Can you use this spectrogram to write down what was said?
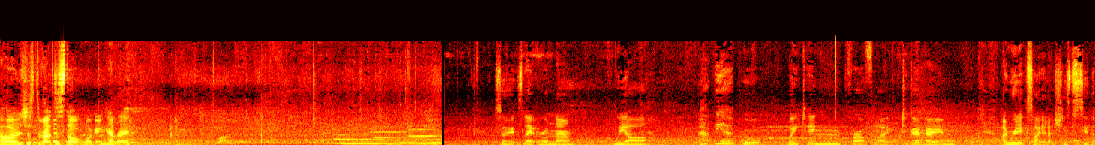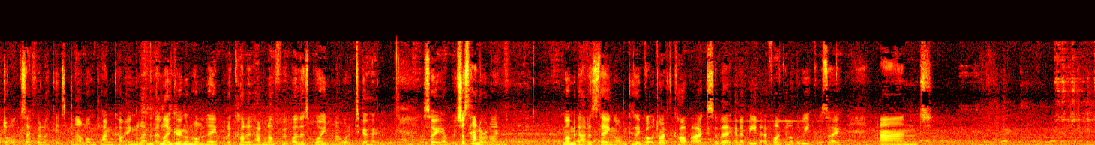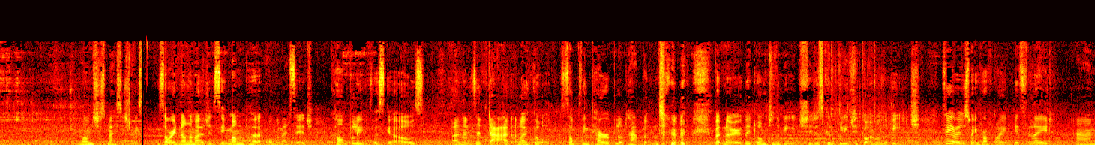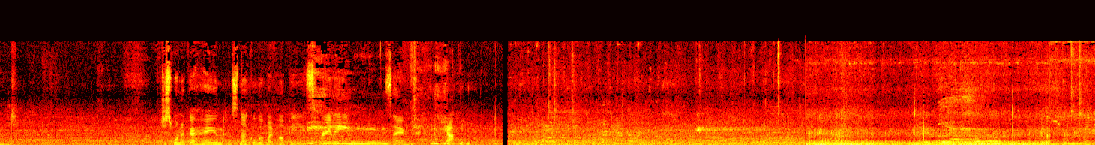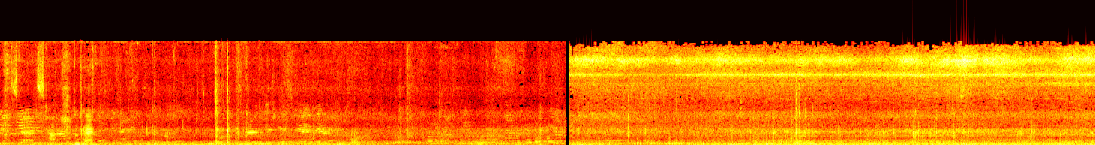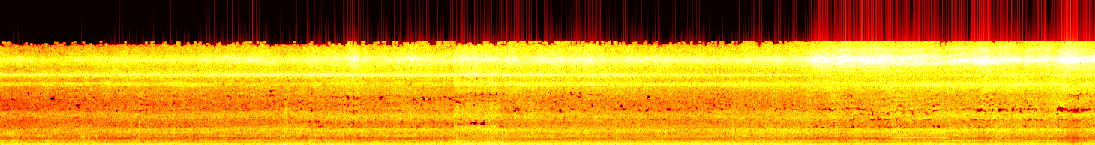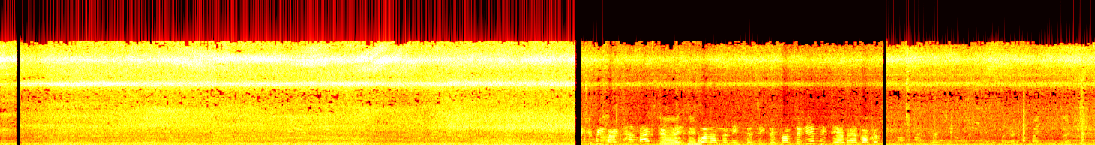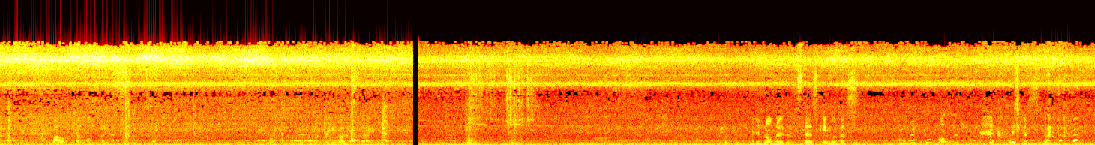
oh, I was just about to start vlogging, hello. So it's later on now. We are at the airport waiting for our flight to go home. I'm really excited actually to see the dogs. I feel like it's been a long time coming. Like I like going on holiday, but I kind of had enough of it by this point and I wanted to go home. So yeah, it's just Hannah and I. Mum and Dad are staying on because they've got to drive the car back, so they're going to be there for like another week or so. And Mum's just messaged me. Sorry, non-emergency. Mum put on the message, can't believe this, girls. And then it said dad, and I thought something terrible had happened. but no, they'd gone to the beach. She just couldn't believe she'd got him on the beach. So yeah, I just waiting for a flight. It's delayed, and just want to go home and snuggle with my puppies, really. So yeah. Okay. Bags, handbags, two Oh, places, okay. one underneath the seats in front of you, leave the overhead lockers. Like I can't find English welcome on this thing. That really bugs me. I did not know that the stairs came with us. Oh my god. Just-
